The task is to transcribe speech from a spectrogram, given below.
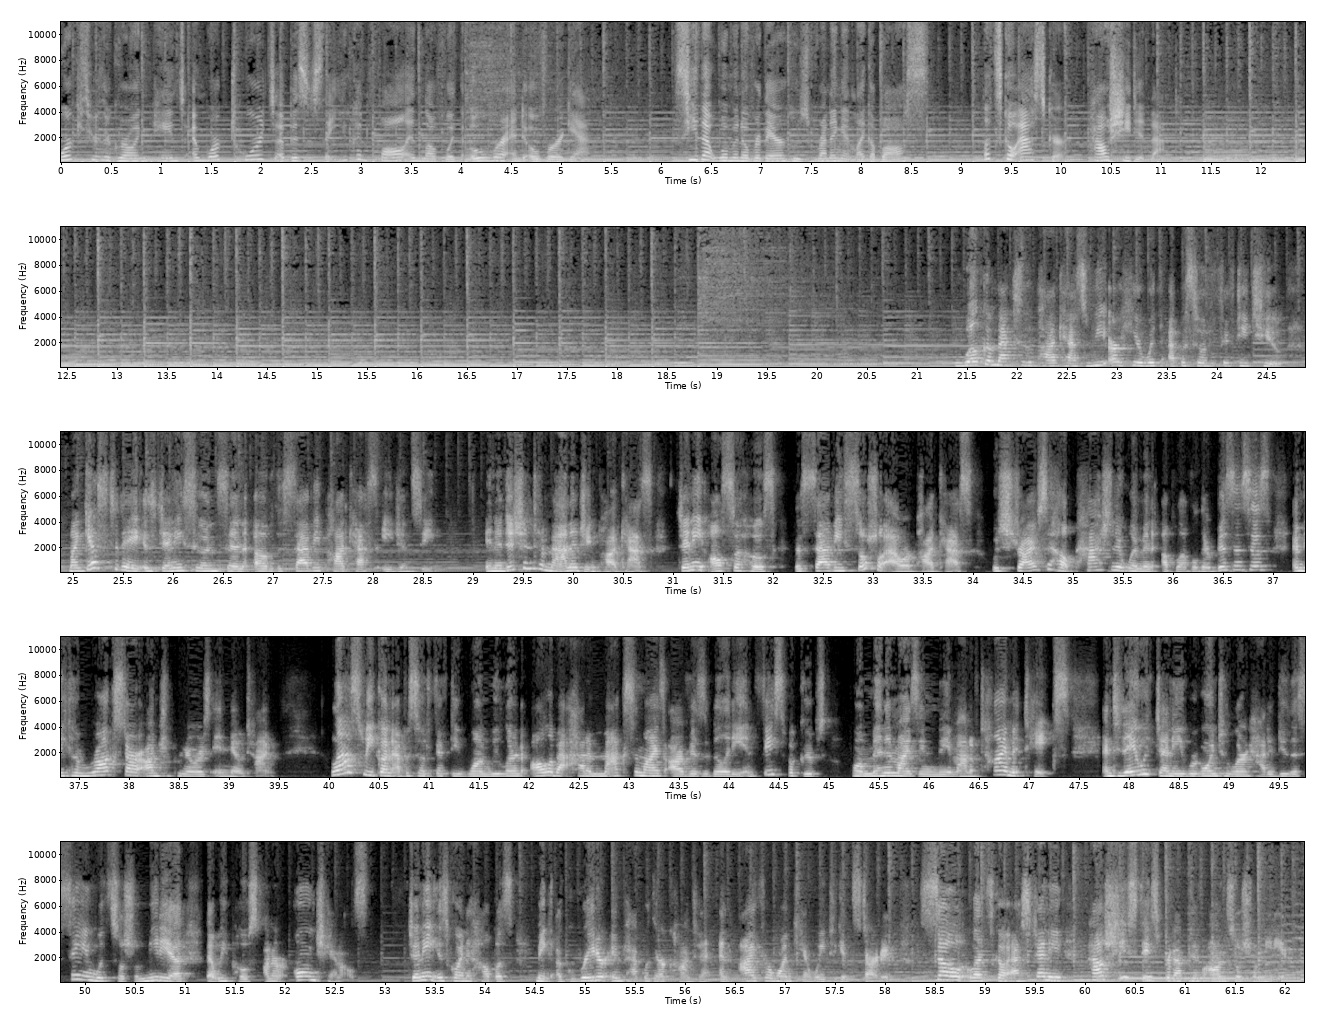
work through the growing pains, and work towards a business that you can fall in love with over and over again. See that woman over there who's running it like a boss? Let's go ask her how she did that. Welcome back to the podcast. We are here with episode 52. My guest today is Jenny Suenson of the Savvy Podcast Agency. In addition to managing podcasts, Jenny also hosts the Savvy Social Hour podcast, which strives to help passionate women uplevel their businesses and become rockstar entrepreneurs in no time. Last week on episode 51, we learned all about how to maximize our visibility in Facebook groups while minimizing the amount of time it takes. And today with Jenny, we're going to learn how to do the same with social media that we post on our own channels. Jenny is going to help us make a greater impact with our content, and I, for one, can't wait to get started. So let's go ask Jenny how she stays productive on social media.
